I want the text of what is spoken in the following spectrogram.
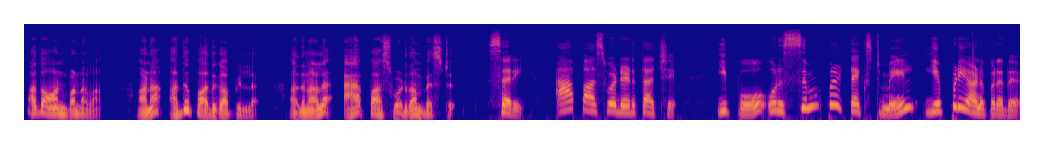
அதை ஆன் பண்ணலாம். ஆனா அது பாதுகாப்பு இல்ல. அதனால ஆப் பாஸ்வேர்டு தான் பெஸ்ட் சரி. ஆப் பாஸ்வேர்ட் எடுத்தாச்சு. இப்போ ஒரு சிம்பிள் டெக்ஸ்ட் மெயில் எப்படி அனுப்புறது?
